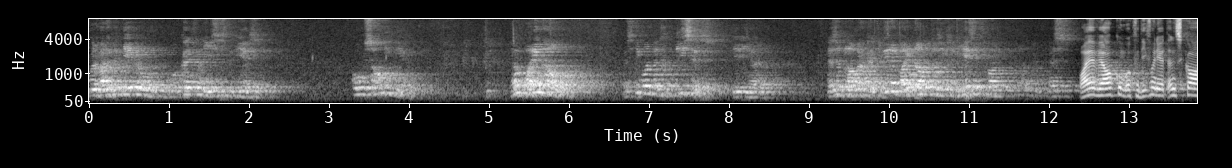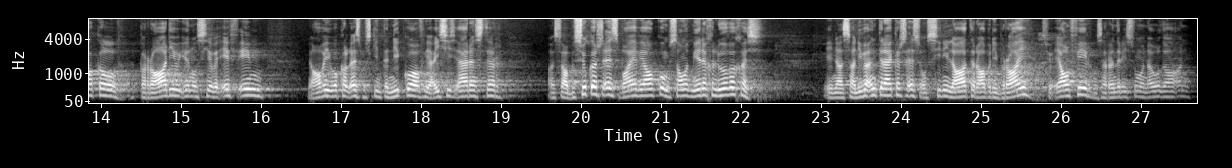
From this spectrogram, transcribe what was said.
oor wat dit beteken om, om 'n kind van Jesus te wees. Kom saam met my. Nou bynaam is iemand wat gekies is deur die Here. Dis 'n belangrike Tweede bynaam wat ons gelees het van is Baie welkom ook vir die van julle wat inskakel op Radio 107 FM. Daar waar jy ook al is, miskien Taniko of die huisies ernster. As daar besoekers is, baie welkom saam met medegelowiges. En as daar nuwe intrekkers is, ons sien julle later daar by die braai, so 11:00. Ons herinner julle sommer nou al daaraan.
